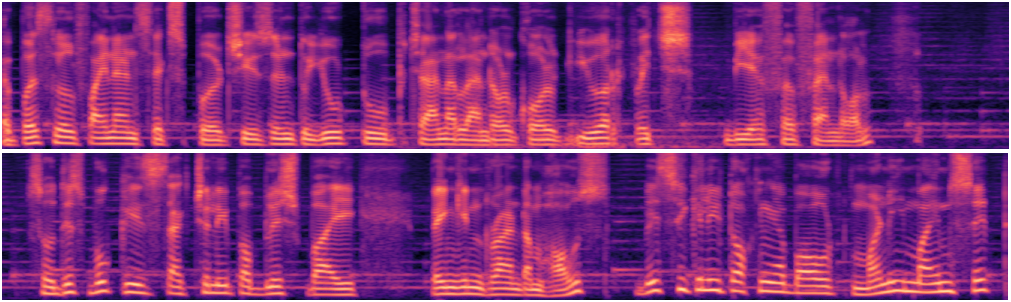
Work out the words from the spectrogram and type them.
a personal finance expert. She's into YouTube channel and all called Your Rich BFF and all. So, this book is actually published by Penguin Random House, basically talking about money mindset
